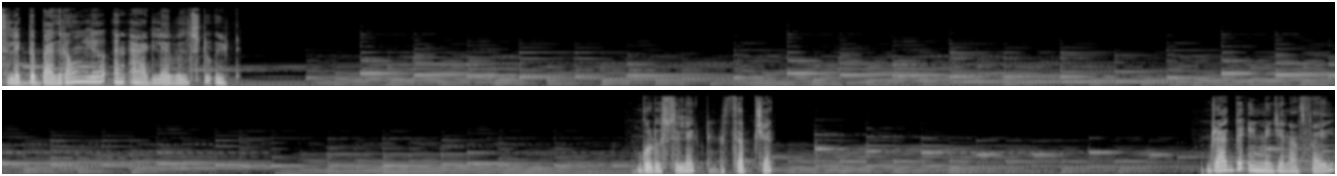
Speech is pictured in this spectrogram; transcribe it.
Select the background layer and add levels to it. Go to select subject. Drag the image in a file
